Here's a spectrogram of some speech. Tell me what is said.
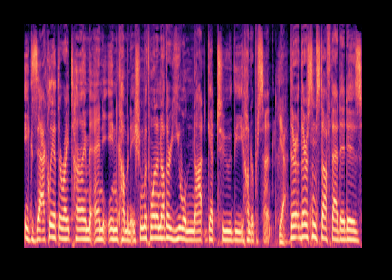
exactly at the right time and in combination with one another, you will not get to the 100%. Yeah. There, there's some stuff that it is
